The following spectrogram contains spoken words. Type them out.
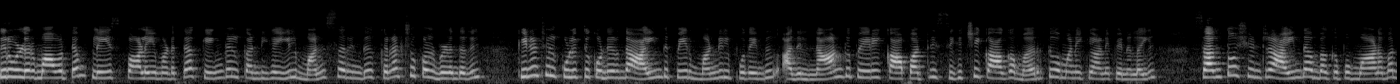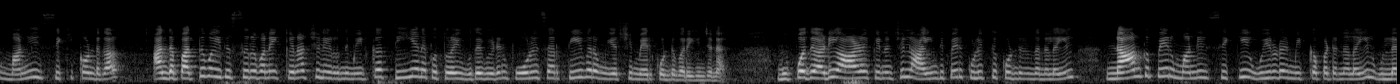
திருவள்ளூர் மாவட்டம் பிளேஸ் பாளையம் அடுத்த கெங்கல் கண்டிகையில் மண் சரிந்து கிணற்றுக்குள் விழுந்ததில் கிணற்றில் குளித்துக் கொண்டிருந்த ஐந்து பேர் மண்ணில் புதைந்து அதில் நான்கு பேரை காப்பாற்றி சிகிச்சைக்காக மருத்துவமனைக்கு அனுப்பிய நிலையில் சந்தோஷ் என்ற ஐந்தாம் வகுப்பு மாணவன் மண்ணில் சிக்கிக் கொண்டதால் அந்த பத்து வயது சிறுவனை கிணற்றில் இருந்து மீட்க தீயணைப்புத்துறை உதவியுடன் போலீசார் தீவிர முயற்சி மேற்கொண்டு வருகின்றனர். முப்பது அடி ஆழ கிணற்றில் ஐந்து பேர் குளித்துக் கொண்டிருந்த நிலையில் நான்கு பேர் மண்ணில் சிக்கி உயிருடன் மீட்கப்பட்ட நிலையில் உள்ள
